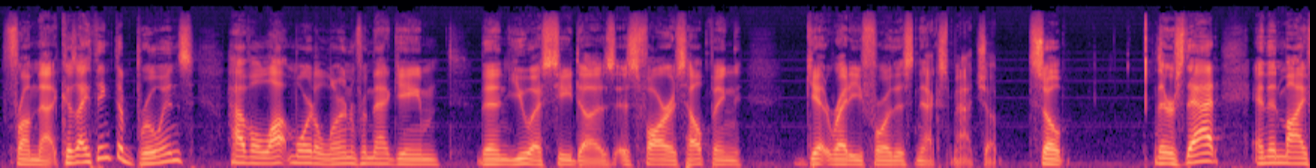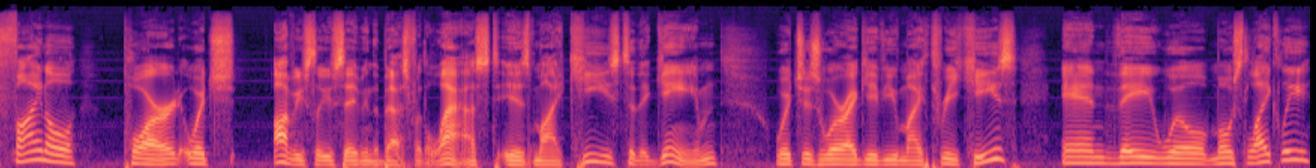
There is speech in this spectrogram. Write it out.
from that. Because I think the Bruins have a lot more to learn from that game than USC does as far as helping get ready for this next matchup. So there's that. And then my final part, which obviously is saving the best for the last, is my keys to the game, which is where I give you my three keys. And they will most likely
